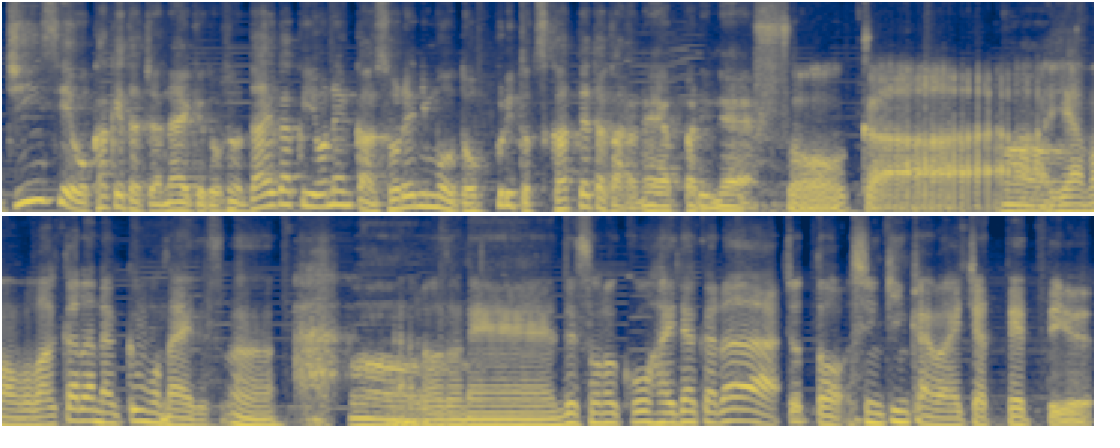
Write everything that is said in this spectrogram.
人生をかけたじゃないけどその大学4年間それにもうどっぷりと使ってたからねやっぱりね、そうか。いやまあ分からなくもないです。うん。うん、なるほどね。でその後輩だからちょっと親近感湧いちゃってっていう。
